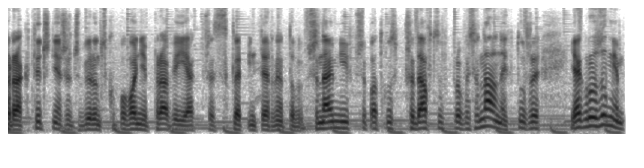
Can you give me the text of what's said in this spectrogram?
praktycznie rzecz biorąc kupowanie prawie jak przez sklep internetowy. Przynajmniej w przypadku sprzedawców profesjonalnych, którzy, jak rozumiem,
